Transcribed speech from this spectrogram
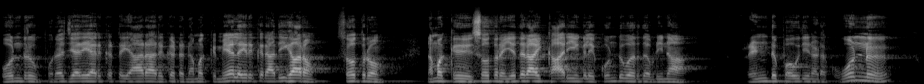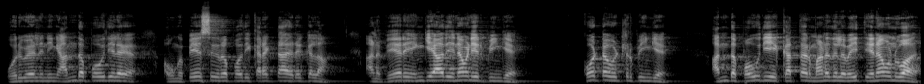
ஒன்று புரஜரியா இருக்கட்டும் யாரா இருக்கட்டும் நமக்கு மேல இருக்கிற அதிகாரம் சோத்திரம் நமக்கு சோத்திரம் எதிராய் காரியங்களை கொண்டு வருது அப்படின்னா ரெண்டு பகுதி நடக்கும். ஒன்று ஒருவேளை நீங்க அந்த பகுதியில அவங்க பேசுகிற பகுதி கரெக்டா இருக்கலாம். ஆனா வேற எங்கேயாவது என்ன பண்ணிருப்பீங்க? கோட்டை விட்டுருப்பீங்க. அந்த பகுதியை கத்தர் மனதில் வைத்து என்ன பண்ணுவார்?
